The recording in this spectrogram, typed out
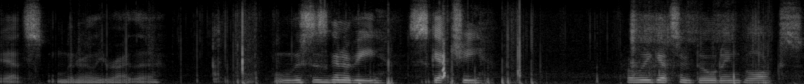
Yeah, it's literally right there. Ooh, this is gonna be sketchy. Probably get some building blocks.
